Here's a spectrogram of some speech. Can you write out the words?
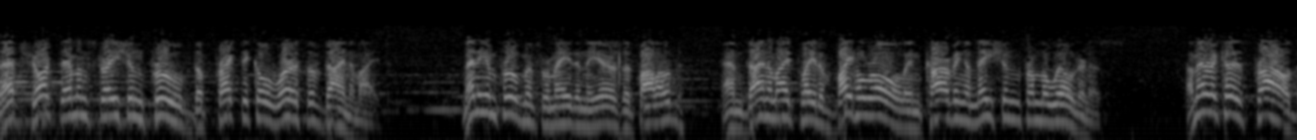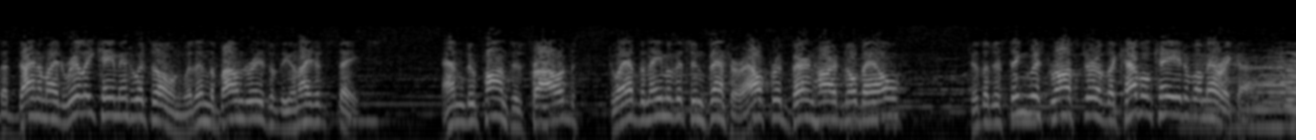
That short demonstration proved the practical worth of dynamite. Many improvements were made in the years that followed, and dynamite played a vital role in carving a nation from the wilderness. America is proud that dynamite really came into its own within the boundaries of the United States. And DuPont is proud to add the name of its inventor, Alfred Bernhard Nobel, to the distinguished roster of the Cavalcade of America.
